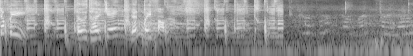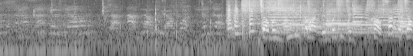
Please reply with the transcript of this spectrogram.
Shopee. Từ thời trang đến mỹ phẩm. Chào mừng quý vị các bạn đến với chương trình Khảo sát 100.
